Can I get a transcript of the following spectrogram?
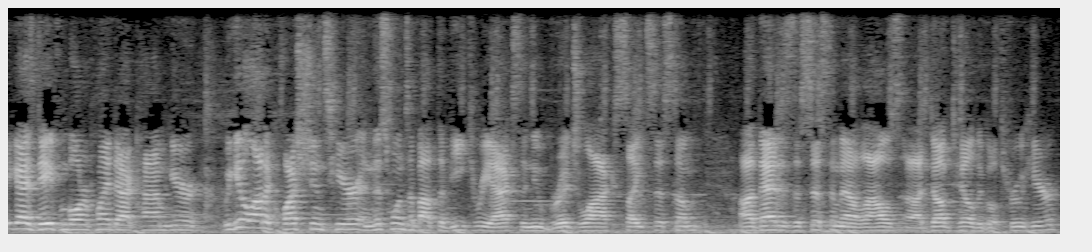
Hey guys, Dave from BowhunterPlanet.com here. We get a lot of questions here, and this one's about the V3X, the new bridge lock sight system. Uh, that is the system that allows uh, dovetail to go through here.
